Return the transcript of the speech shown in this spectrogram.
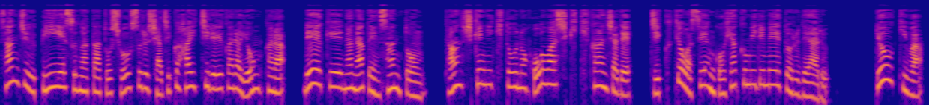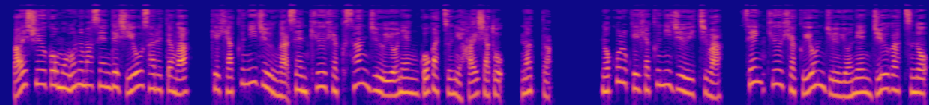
30PS 型と称する車軸配置0から4から0系7.3トン、単式2気筒の飽和式機関車で、軸距は 1500mm である。両機は買収後も大沼線で使用されたが、ケ120が1934年5月に廃車となった。残るケ121は1944年10月の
